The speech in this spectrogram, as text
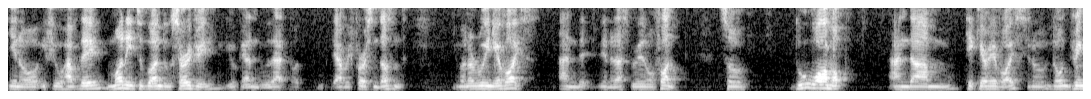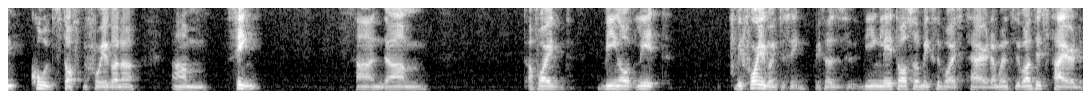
you know, if you have the money to go and do surgery, you can do that. But the average person doesn't, you're gonna ruin your voice, and you know that's really no fun. So do warm up and um, take care of your voice. You know, don't drink cold stuff before you're gonna um, sing, and um, avoid being out late before you're going to sing because being late also makes the voice tired, and once once it's tired,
